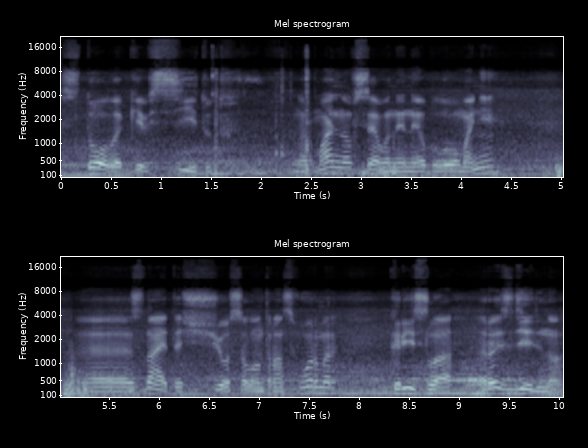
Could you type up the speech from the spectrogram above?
Столики всі тут нормально, все, вони не обломані. Е, Знаєте, що салон трансформер, крісла роздільно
